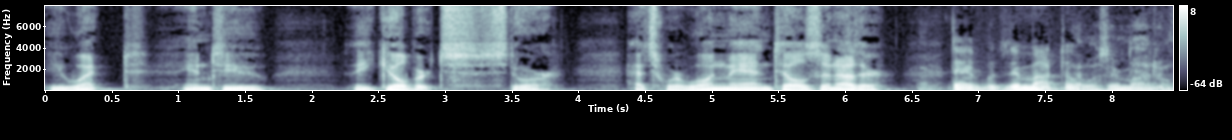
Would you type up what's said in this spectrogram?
you went into the Gilbert's store. That's where one man tells another. That was their motto. That was their motto.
